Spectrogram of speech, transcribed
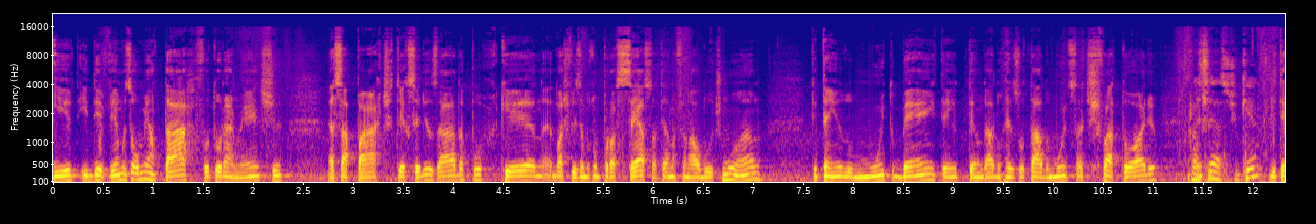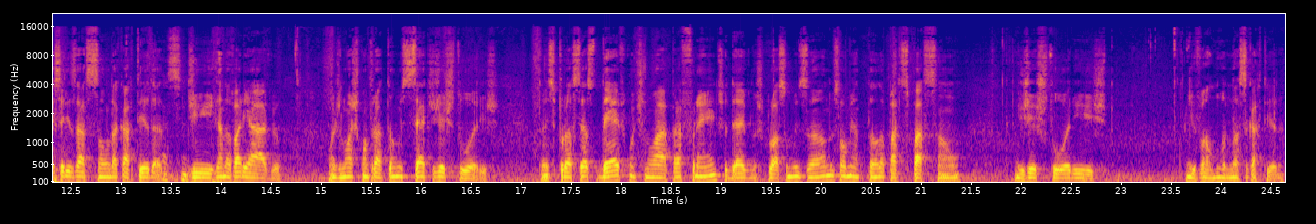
e, e, devemos aumentar futuramente essa parte terceirizada, porque né, nós fizemos um processo até no final do último ano que tem ido muito bem, tem, tem dado um resultado muito satisfatório. Processo de quê? De terceirização da carteira assim. de renda variável, onde nós contratamos sete gestores. Então, esse processo deve continuar para frente, deve nos próximos anos, aumentando a participação de gestores de valor na nossa carteira.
